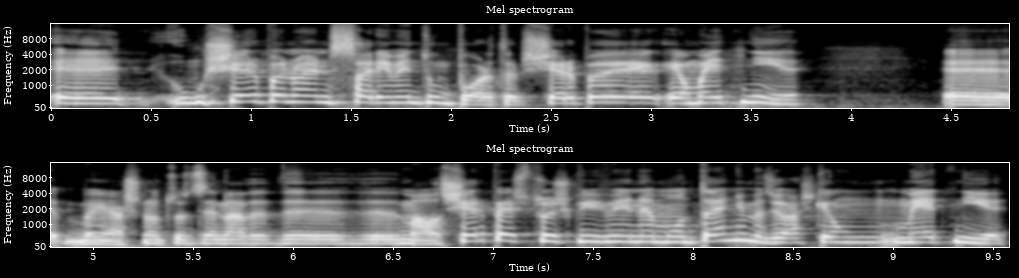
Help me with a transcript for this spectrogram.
Uh, um Sherpa não é necessariamente um porter, Sherpa é, é uma etnia. Uh, bem, acho que não estou a dizer nada de, de, mal. Sherpa é as pessoas que vivem na montanha, mas eu acho que é um, uma etnia.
